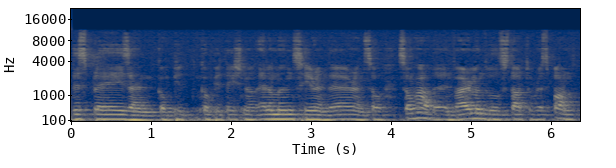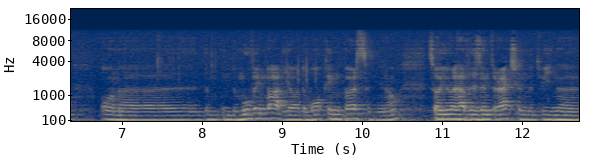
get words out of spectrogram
displays and comput computational elements here and there, and so somehow the environment will start to respond on uh, the, the moving body or the walking person, you know. So you will have this interaction between uh,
